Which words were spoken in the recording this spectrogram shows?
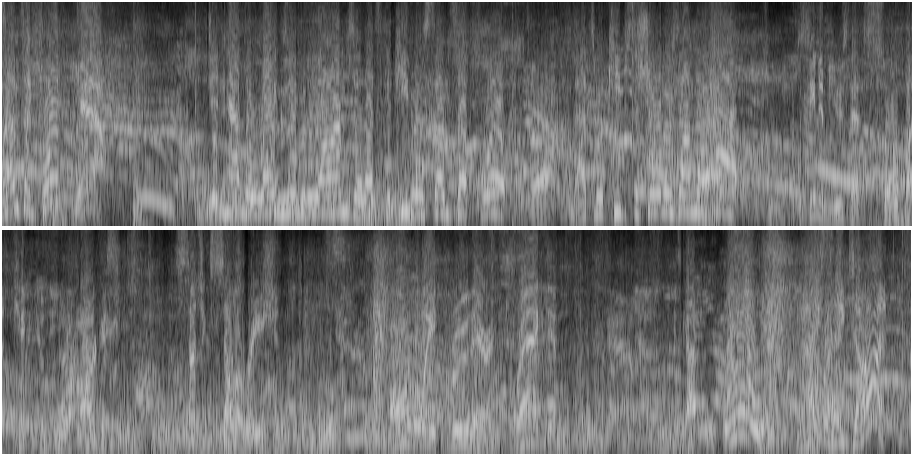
Sunset flip. yeah. Didn't have the legs over the arms, so that's the key to a sunset flip. Yeah. That's what keeps the shoulders on the oh. mat. I've seen him use that soul butt kick before Argus. Such acceleration. All the way through there and dragged him. He's got, whoa! Nicely done.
